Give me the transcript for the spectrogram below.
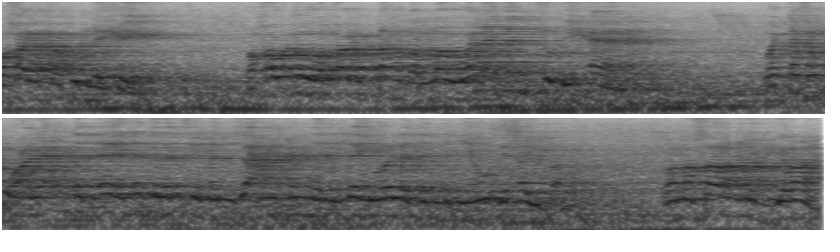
وخلق كل شيء. وقوله وقالوا اتخذ الله ولدا سبحانه. واتفقوا على أن الآية نزلت في من زعم أن لله ولدا من يهود خيبر ونصارى الجيران.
